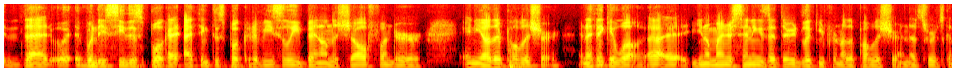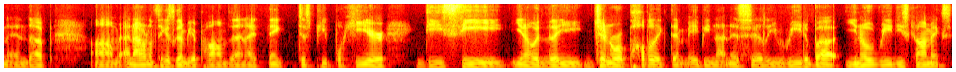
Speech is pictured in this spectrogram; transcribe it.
that when they see this book, I, I, think this book could have easily been on the shelf under any other publisher, and I think it will. Uh, you know, my understanding is that they're looking for another publisher, and that's where it's going to end up. Um, and I don't think it's going to be a problem then. I think just people hear DC, you know, the general public that maybe not necessarily read about, you know, read these comics,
